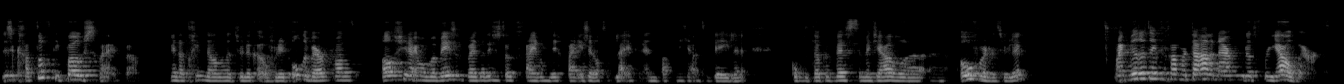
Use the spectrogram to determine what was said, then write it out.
Dus ik ga toch die post schrijven. En dat ging dan natuurlijk over dit onderwerp. Want als je daar eenmaal mee bezig bent, dan is het ook fijn om dicht bij jezelf te blijven en dat met jou te delen. Komt het ook het beste met jou uh, over natuurlijk. Maar ik wil dat even gaan vertalen naar hoe dat voor jou werkt.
